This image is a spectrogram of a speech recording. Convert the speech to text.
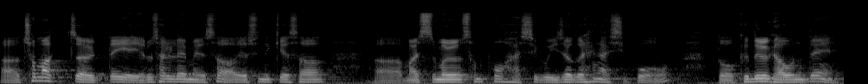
어, 초막절 때에 예루살렘에서 예수님께서 어, 말씀을 선포하시고 이적을 행하시고 또 그들 가운데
